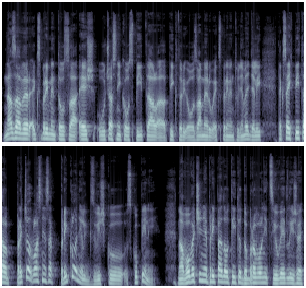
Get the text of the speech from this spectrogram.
na záver experimentov sa Ash účastníkov spýtal, tí, ktorí o zámeru experimentu nevedeli, tak sa ich pýtal, prečo vlastne sa priklonili k zvyšku skupiny. No a vo väčšine prípadov títo dobrovoľníci uviedli, že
